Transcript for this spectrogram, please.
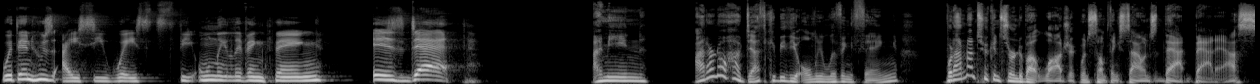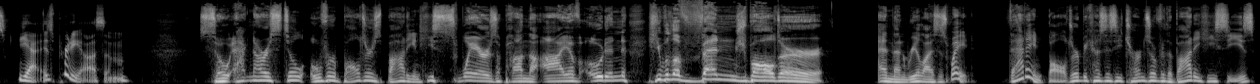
within whose icy wastes the only living thing is death. I mean, I don't know how death could be the only living thing, but I'm not too concerned about logic when something sounds that badass. Yeah, it's pretty awesome. So Agnar is still over Balder's body and he swears upon the eye of Odin he will avenge Balder. And then realizes, wait, that ain't Balder because as he turns over the body, he sees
